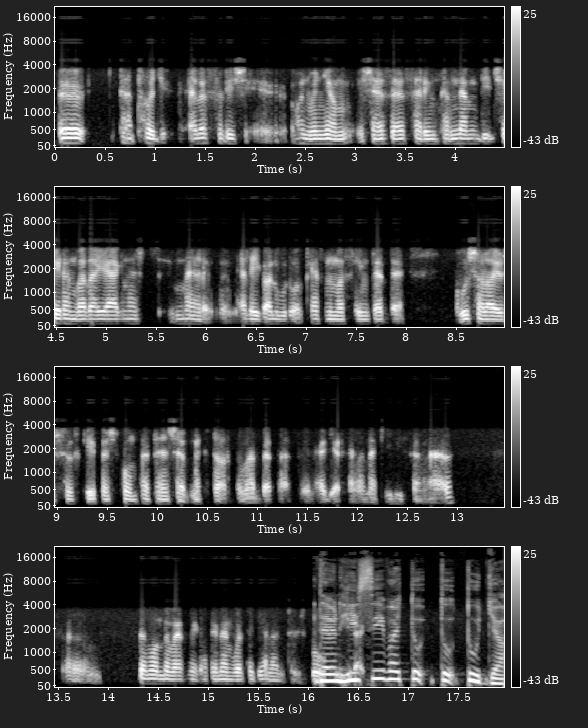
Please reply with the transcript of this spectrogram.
Ö, tehát, hogy először is, hogy mondjam, és ezzel szerintem nem dicsérem Vadai Ágnest, mert elég alulról kezdem a szintet, de Kósa Lajoshoz képest kompetensebbnek tartom ebbe, tehát én egyértelműen neki hiszem el. de mondom, ez még azért nem volt egy jelentős De ön hiszi, vagy tudja?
